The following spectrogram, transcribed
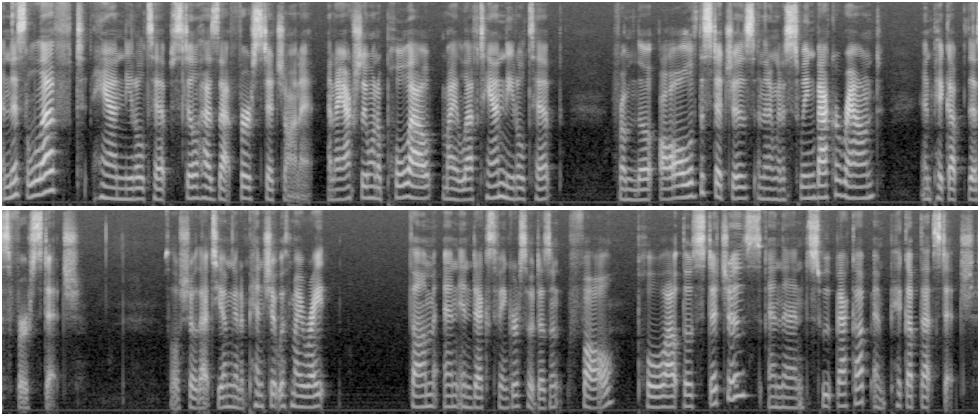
And this left hand needle tip still has that first stitch on it. And I actually want to pull out my left hand needle tip from the all of the stitches and then I'm going to swing back around and pick up this first stitch. So I'll show that to you. I'm going to pinch it with my right thumb and index finger so it doesn't fall. Pull out those stitches and then swoop back up and pick up that stitch.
